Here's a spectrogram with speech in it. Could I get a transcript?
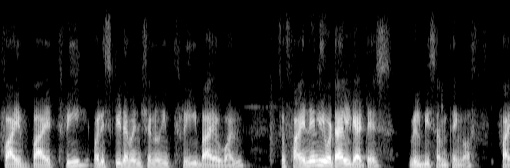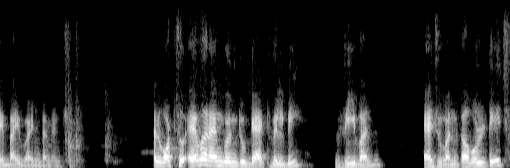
5 by 3 और इसकी dimension हुई 3 by 1 so finally what i'll get is will be something of 5 by 1 dimension and whatsoever i'm going to get will be v1 edge 1 का voltage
